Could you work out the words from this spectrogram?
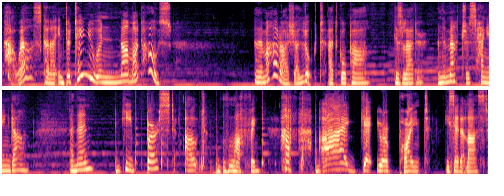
How else can I entertain you in a mud house? The Maharaja looked at Gopal, his ladder, and the mattress hanging down, and then he burst out laughing. I get your point, he said at last.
